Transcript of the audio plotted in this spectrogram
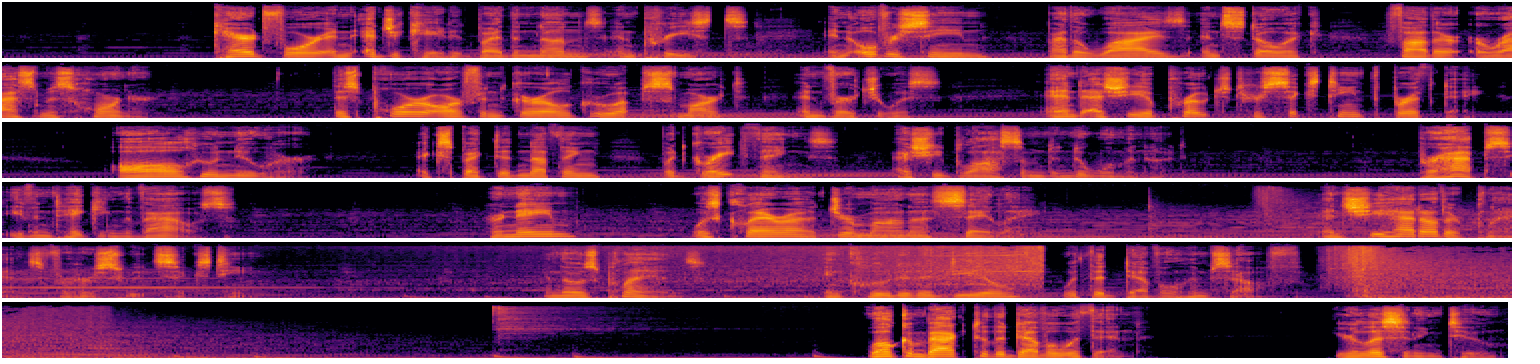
Cared for and educated by the nuns and priests, and overseen by the wise and stoic Father Erasmus Horner, this poor orphaned girl grew up smart and virtuous, and as she approached her 16th birthday, all who knew her expected nothing but great things as she blossomed into womanhood, perhaps even taking the vows. Her name was Clara Germana Cele, and she had other plans for her sweet 16. And those plans included a deal with the devil himself. Welcome back to The Devil Within. You're listening to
